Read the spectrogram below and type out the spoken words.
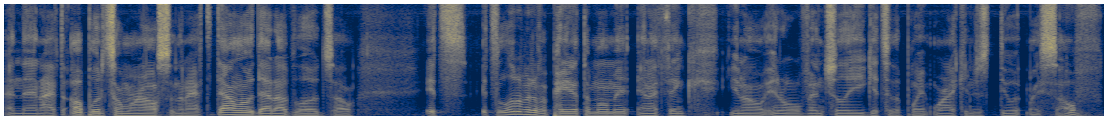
and then I have to upload somewhere else, and then I have to download that upload. So it's it's a little bit of a pain at the moment, and I think you know it'll eventually get to the point where I can just do it myself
